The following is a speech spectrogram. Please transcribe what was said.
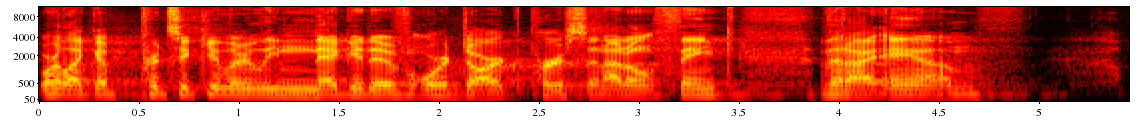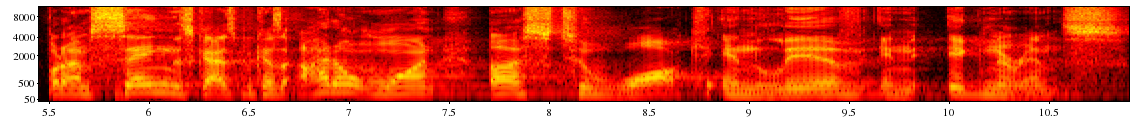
or like a particularly negative or dark person. I don't think that I am. But I'm saying this, guys, because I don't want us to walk and live in ignorance.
